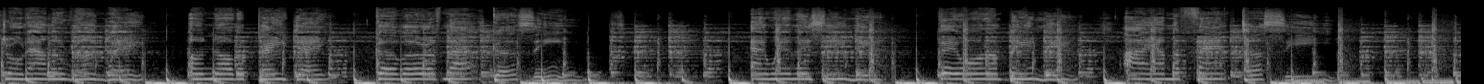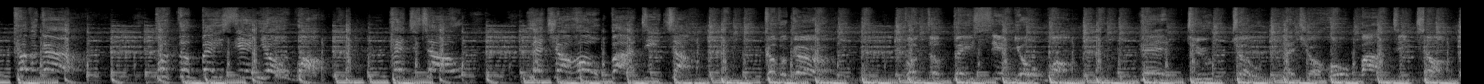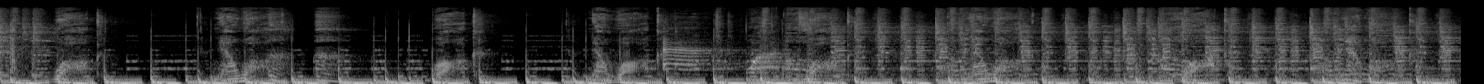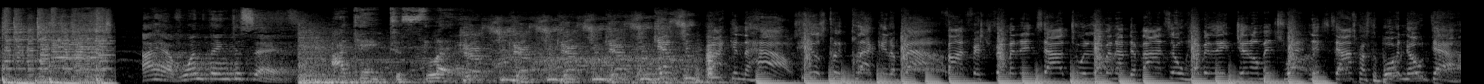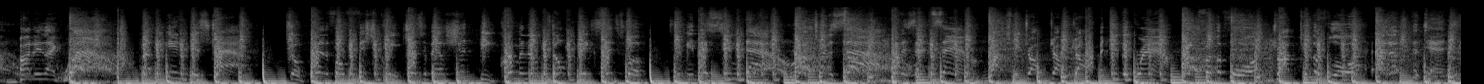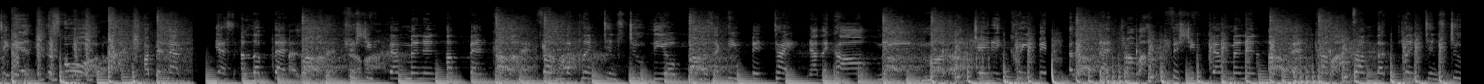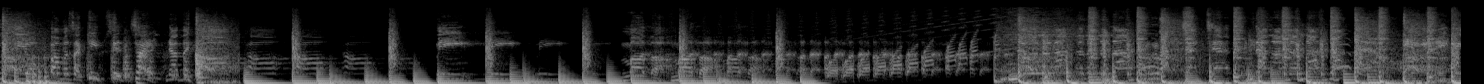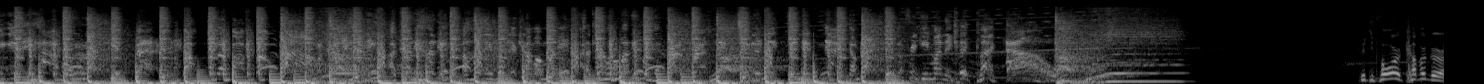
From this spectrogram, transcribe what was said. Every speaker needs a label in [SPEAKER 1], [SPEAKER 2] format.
[SPEAKER 1] stroll down the runway, another. I have one thing to
[SPEAKER 2] say. I came to
[SPEAKER 3] slay. Guess who, guess who,
[SPEAKER 4] guess who, guess who,
[SPEAKER 5] guess who back in the house. Heels click, clack, and abound. Fine, fresh, feminine style to 11. I'm divine, so heavenly. Gentlemen sweat, nips, down across the board, no doubt. Body like, what?
[SPEAKER 6] 54, Cover Girl.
